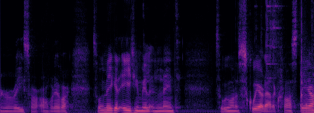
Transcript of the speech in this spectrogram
an eraser or whatever. So we make it 80 mil in length. So we want to square that across there.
